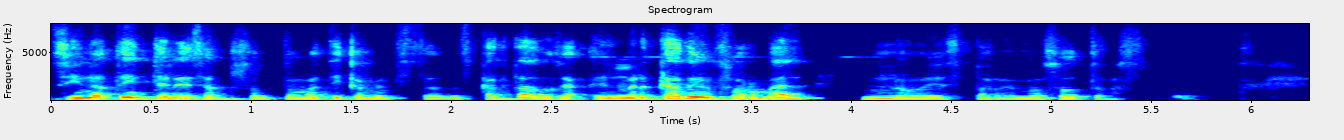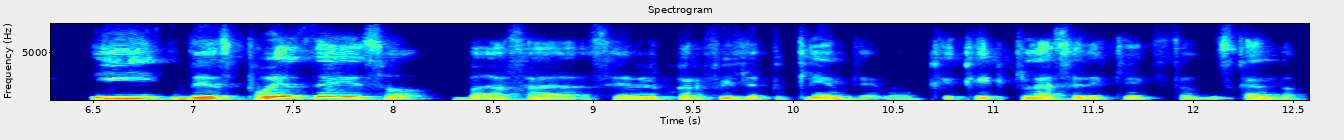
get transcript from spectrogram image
Si no te interesa, pues automáticamente estás descartado. O sea, el mercado informal no es para nosotros. Y después de eso vas a hacer el perfil de tu cliente, ¿no? ¿Qué, qué clase de cliente estás buscando?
